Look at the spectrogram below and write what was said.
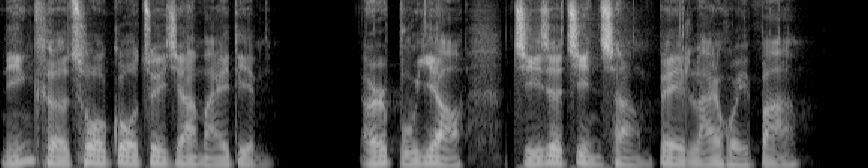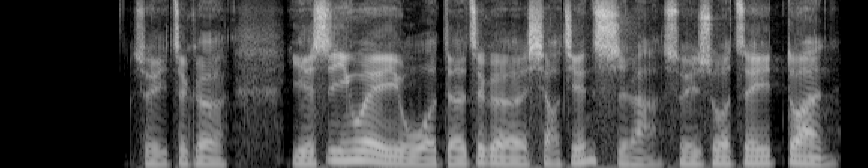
宁可错过最佳买点，而不要急着进场被来回拔。所以这个也是因为我的这个小坚持啦。所以说这一段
